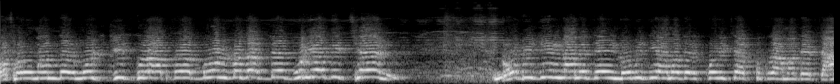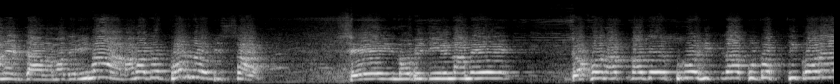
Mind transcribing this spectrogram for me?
মুসলমানদের মসজিদগুলো আপনারা বুলডোজার দিয়ে দিচ্ছেন। নবীজির নামে যে নবীজি আমাদের পরিচয় টুকরা, আমাদের জানের জান, আমাদের ইমান আমাদের ধর্মীয় বিশ্বাস, সেই নবীজির নামে যখন আপনাদের পুরোহিতরা কুটুক্তি করে,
